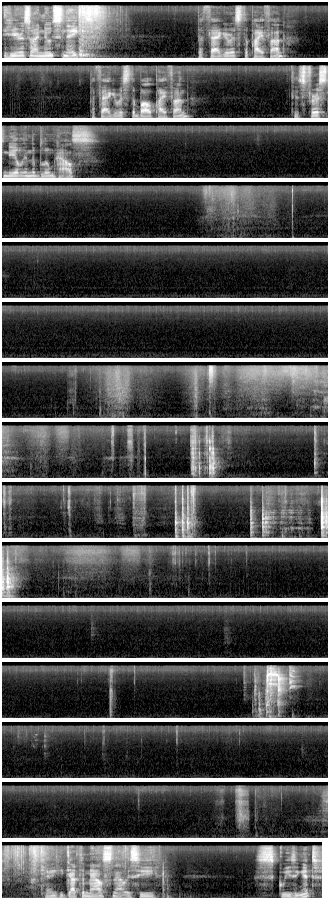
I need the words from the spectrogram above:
Here's our new snakes. Pythagoras the python. Pythagoras the ball python. With his first meal in the Bloom house. Okay, he got the mouse. Now is he squeezing it?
